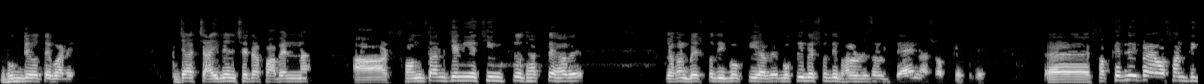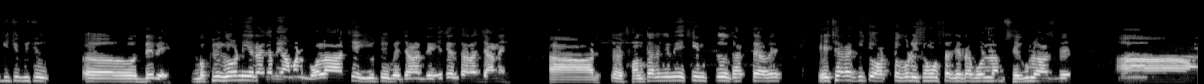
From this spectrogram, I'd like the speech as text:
ভুগতে হতে পারে। যা চাইবেন সেটা পাবেন না। আর সন্তানকে নিয়ে চিন্তিত থাকতে হবে। যখন বৃহস্পতি বক্রি হবে, বক্রি বৃহস্পতি ভালো রেজাল্ট দেয় না সব ক্ষেত্রে। সব ক্ষেত্রেই প্রায় অশান্তি কিছু কিছু দেবে। বক্রি নিয়ে এর আগে আমি আমার বলা আছে ইউটিউবে, যারা দেখেছেন তারা জানে। আর সন্তানকে নিয়ে চিন্তিত থাকতে হবে। এছাড়া কিছু অর্থকরী সমস্যা যেটা বললাম, সেগুলো আসবে। আর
